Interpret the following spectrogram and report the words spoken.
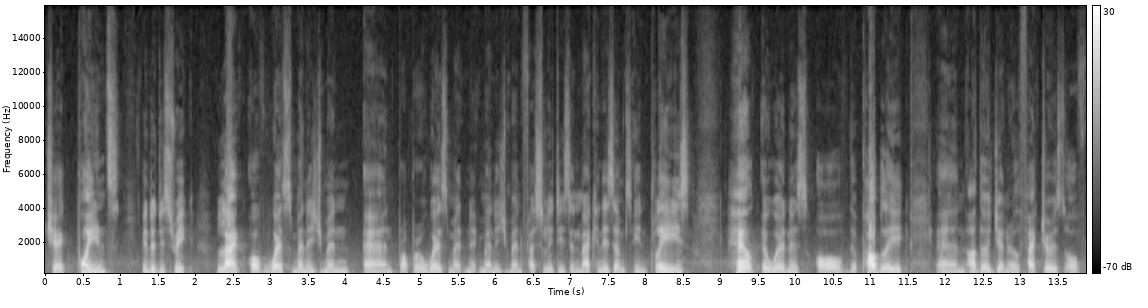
checkpoints in the district, lack of waste management and proper waste ma management facilities and mechanisms in place, health awareness of the public and other general factors of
